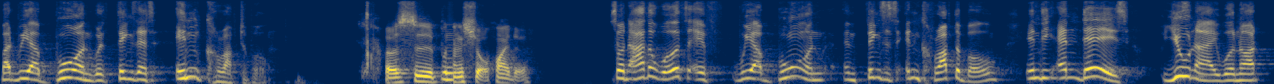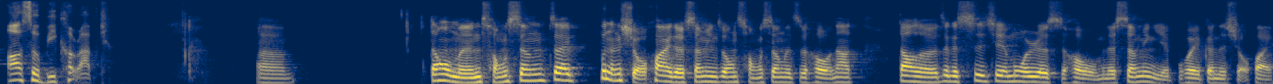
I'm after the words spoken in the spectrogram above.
，But we are born with things that's incorruptible. 而是不能朽坏的。So, in other words, if we are born in things that's incorruptible, in the end days, you and I will not also be corrupt. 呃，当我们重生，在不能朽坏的生命中重生了之后，那到了这个世界末日的时候，我们的生命也不会跟着朽坏。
